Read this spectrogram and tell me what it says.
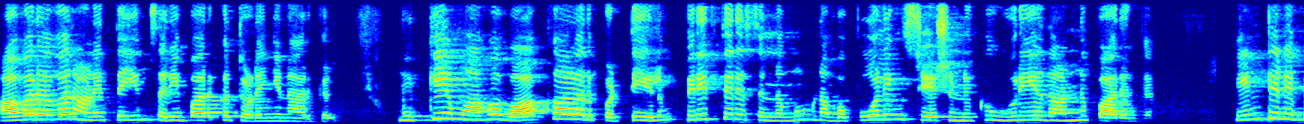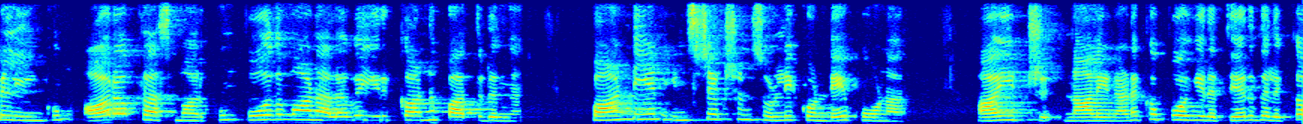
அவரவர் அனைத்தையும் சரிபார்க்க தொடங்கினார்கள். முக்கியமாக வாக்காளர் பட்டியலும் பிரித்தெரு சின்னமும் நம்ம போலிங் ஸ்டேஷனுக்கு உரியதான்னு பாருங்க. இன்டெலிபிள் இங்கும் ஆரோ கிளாஸ் மார்க்கும் போதுமான அளவு இருக்கான்னு பார்த்துடுங்க. பாண்டியன் இன்ஸ்ட்ரக்ஷன் சொல்லிக்கொண்டே போனார். ஆயிற்று நாளை நடக்கப் போகிற தேர்தலுக்கு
